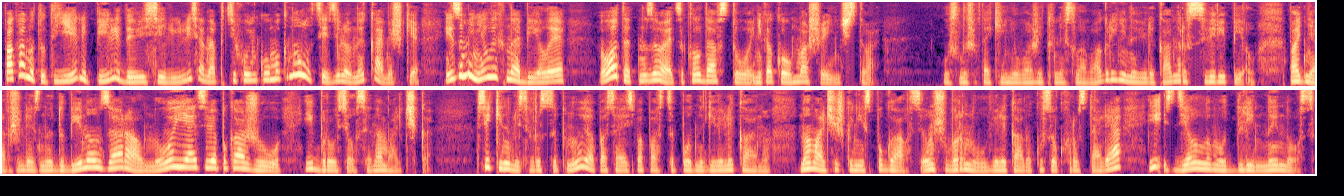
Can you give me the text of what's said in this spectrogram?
Пока мы тут ели, пили да веселились, она потихоньку умыкнула те зеленые камешки и заменила их на белые. Вот это называется колдовство, никакого мошенничества». Услышав такие неуважительные слова, глиняный великан рассверепел. Подняв железную дубину, он заорал «Ну, я тебе покажу!» и бросился на мальчика. Все кинулись в рассыпную, опасаясь попасться под ноги великану, но мальчишка не испугался. Он швырнул великану кусок хрусталя и сделал ему длинный нос.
